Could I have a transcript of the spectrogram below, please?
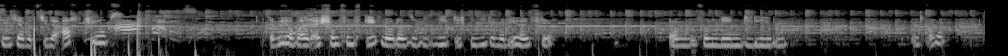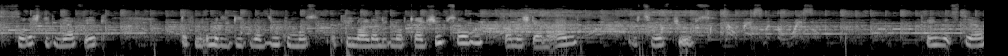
Okay, ich habe jetzt wieder 8 Cubes. Aber ich habe halt echt schon 5 Gegner oder so besiegt. Ich besiege immer die Hälfte ähm, von denen, die leben. Und? Das ist so richtig nervig, dass man immer die Gegner suchen muss. Okay, lol, da liegen noch 3 Cubes rum. Sammle ich gerne ein. Habe ich 12 Cubes. Okay, wo ist der?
